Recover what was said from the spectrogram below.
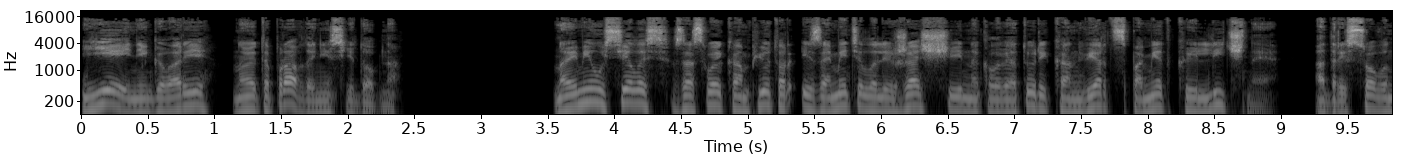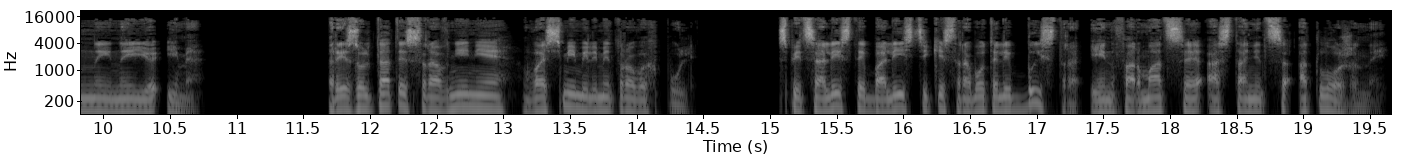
Ей не говори, но это правда несъедобно. Ноэми уселась за свой компьютер и заметила лежащий на клавиатуре конверт с пометкой «Личное», адресованный на ее имя. Результаты сравнения 8-миллиметровых пуль. Специалисты баллистики сработали быстро, и информация останется отложенной.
